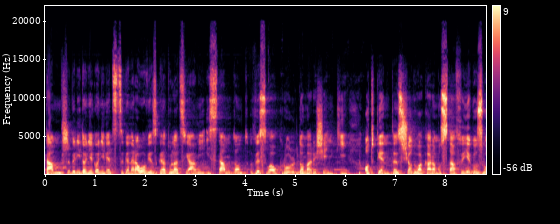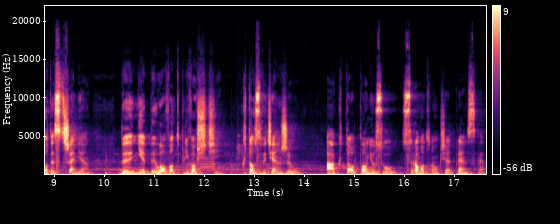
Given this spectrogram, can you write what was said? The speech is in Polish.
Tam przybyli do niego niemieccy generałowie z gratulacjami i stamtąd wysłał król do Marysieńki odpięte z siodła Kara Mustafy jego złote strzemie, by nie było wątpliwości, kto zwyciężył, a kto poniósł sromotną klęskę.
